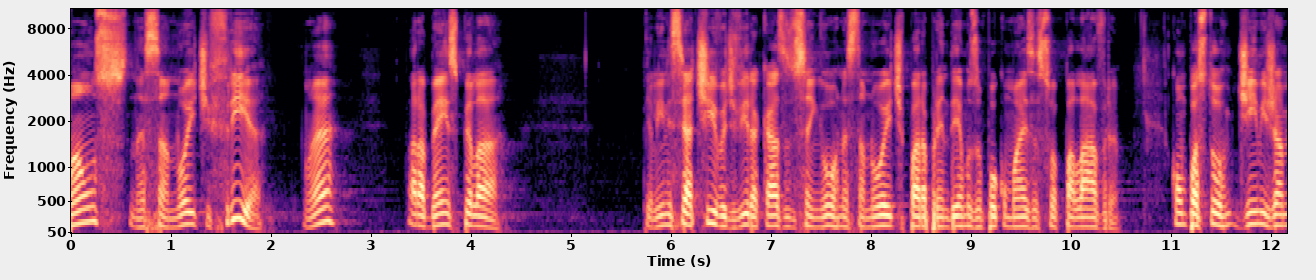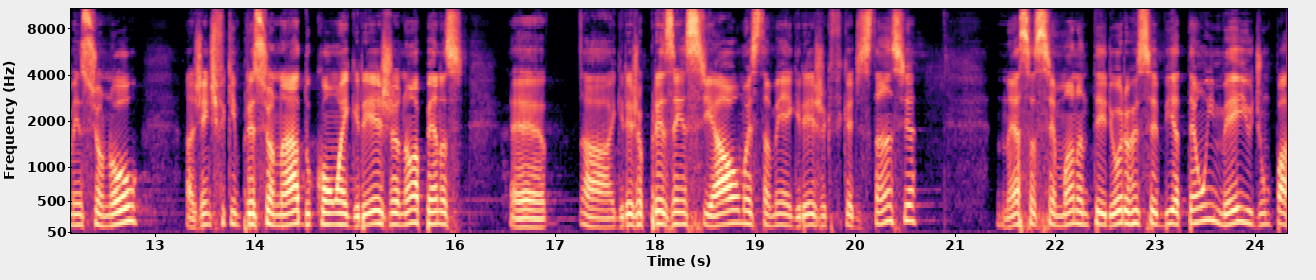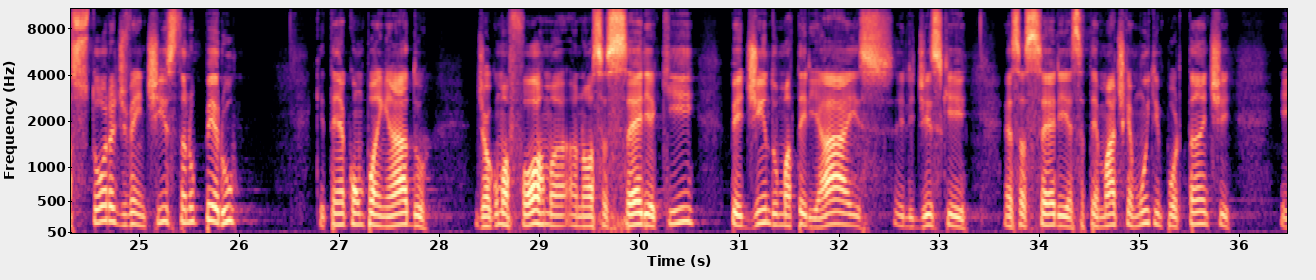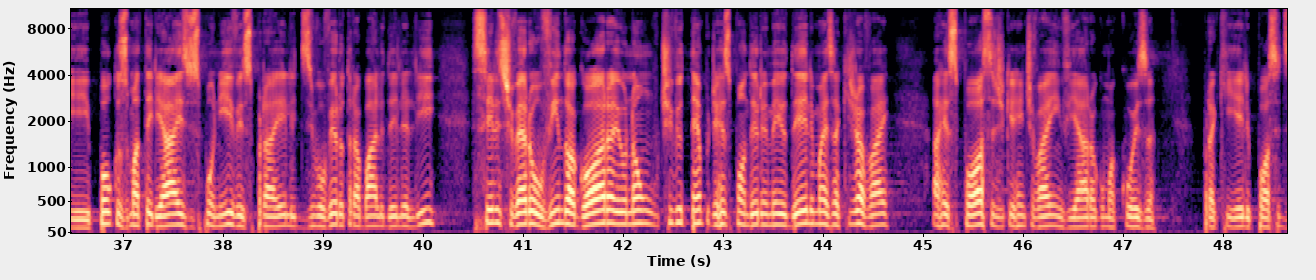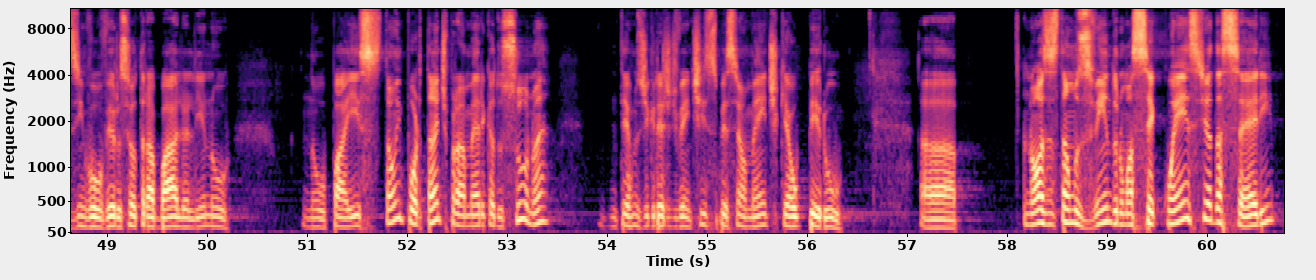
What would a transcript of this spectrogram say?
irmãos, nessa noite fria, não é? Parabéns pela, pela iniciativa de vir à casa do Senhor nesta noite para aprendermos um pouco mais a Sua palavra. Como o pastor Jimmy já mencionou, a gente fica impressionado com a igreja, não apenas é, a igreja presencial, mas também a igreja que fica à distância. Nessa semana anterior, eu recebi até um e-mail de um pastor adventista no Peru, que tem acompanhado de alguma forma a nossa série aqui, pedindo materiais. Ele diz que essa série, essa temática é muito importante e poucos materiais disponíveis para ele desenvolver o trabalho dele ali. Se ele estiver ouvindo agora, eu não tive o tempo de responder o e-mail dele, mas aqui já vai a resposta de que a gente vai enviar alguma coisa para que ele possa desenvolver o seu trabalho ali no, no país tão importante para a América do Sul, não é? Em termos de igreja adventista, especialmente, que é o Peru. Uh, nós estamos vindo numa sequência da série.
